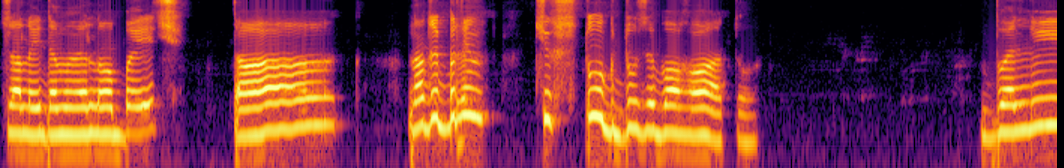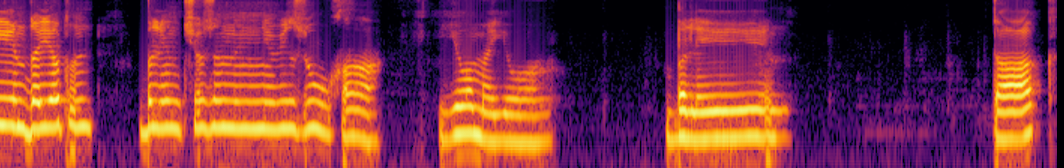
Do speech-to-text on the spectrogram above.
Зараз йдемо робити. Так. Надо, блін, цих штук дуже багато. Блін, да як він. Блін, що за невезуха. Ё-моё. Блін. Так.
